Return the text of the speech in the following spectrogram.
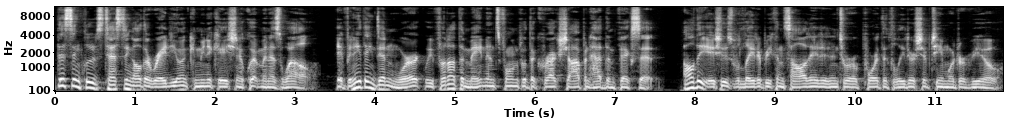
This includes testing all the radio and communication equipment as well. If anything didn't work, we filled out the maintenance forms with the correct shop and had them fix it. All the issues would later be consolidated into a report that the leadership team would review.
